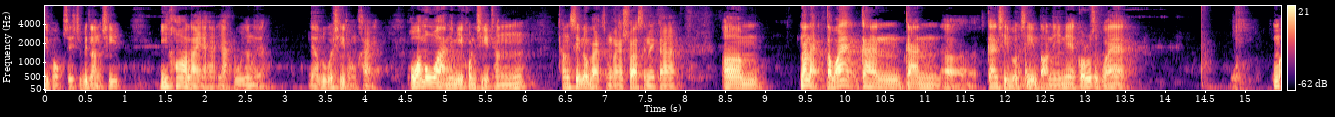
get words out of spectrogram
46 เสียชีวิตหลังฉีดยี่ห้ออะไรอะอยากรู้จังเลย อยากรู้ว่าฉีดของใคร เพราะว่าเมื่อวานนี้มีคนฉีดทั้งทั้งซีโนแวคทั้งแอสตราเซเนกานั่นแหละ แต่ว่าการการเอ่อการฉีดวัคซีนตอนนี้เนี่ยก็รู้สึกว่ามา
